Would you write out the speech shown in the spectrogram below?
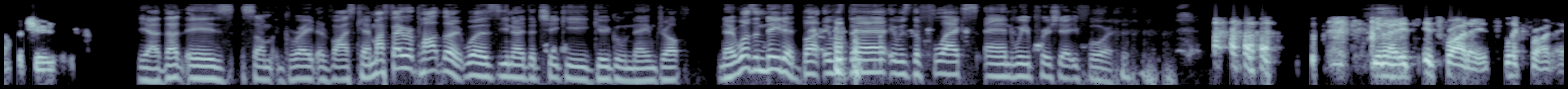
opportunities. Yeah, that is some great advice, Cam. My favorite part though was, you know, the cheeky Google name drop. You know, it wasn't needed, but it was there. it was the flex, and we appreciate you for it. you know, it's it's Friday. It's Flex Friday.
